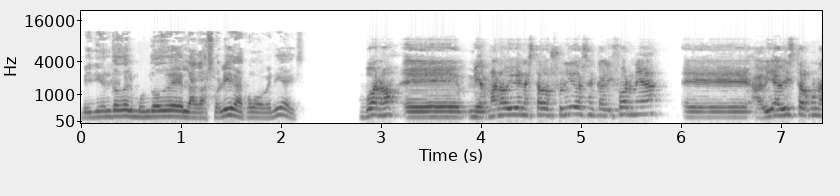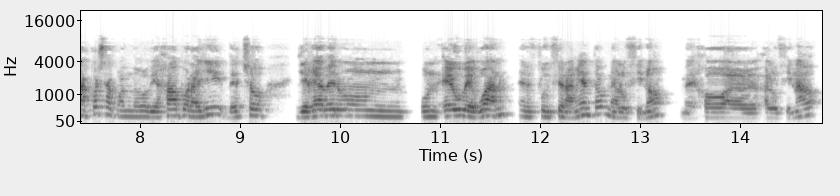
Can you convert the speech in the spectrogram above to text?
Viniendo del mundo de la gasolina, como veníais. Bueno, eh, mi hermano vive en Estados Unidos, en California. Eh, había visto alguna cosa cuando viajaba por allí. De hecho, llegué a ver un, un EV1 en funcionamiento. Me alucinó, me dejó al- alucinado.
